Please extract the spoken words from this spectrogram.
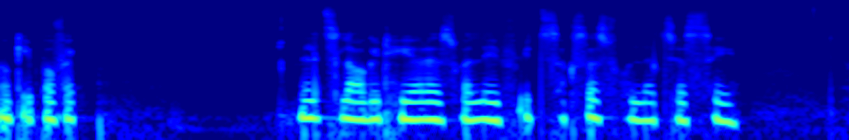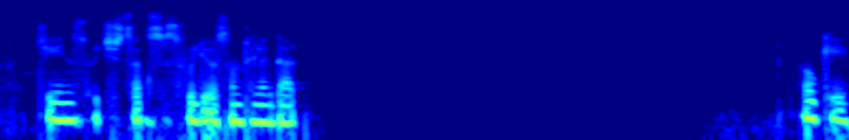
Okay, perfect. Let's log it here as well if it's successful. Let's just say chain switch successfully or something like that. Okay.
